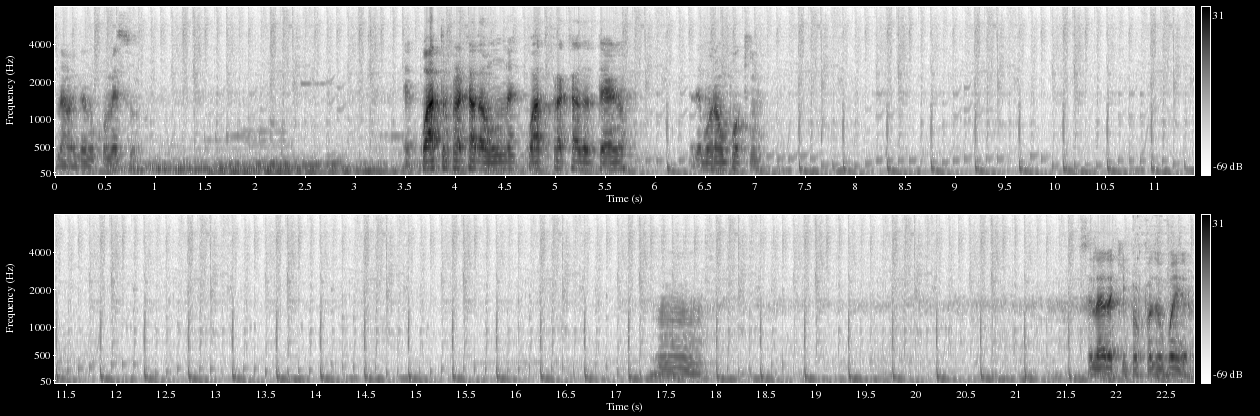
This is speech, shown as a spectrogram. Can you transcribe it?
Não, ainda não começou. É quatro para cada um, né? Quatro para cada terno. Vai demorar um pouquinho. Hum. Acelera aqui para fazer o banheiro.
